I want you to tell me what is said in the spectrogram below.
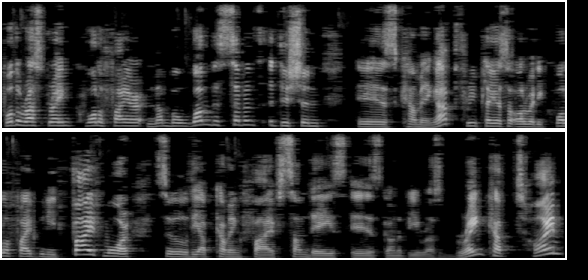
For the Rust Brain qualifier number one, the seventh edition is coming up. Three players are already qualified. We need five more. So the upcoming five Sundays is gonna be Rust Brain Cup time.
